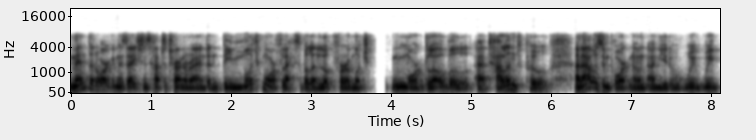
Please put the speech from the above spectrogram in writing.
meant that organizations had to turn around and be much more flexible and look for a much more global uh, talent pool. And that was important. And, and you know we, we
